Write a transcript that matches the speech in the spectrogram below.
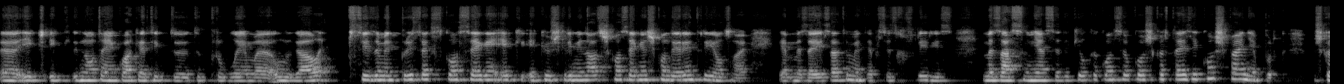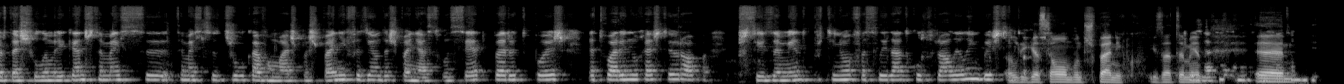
e, e, não têm qualquer tipo de, de, problema legal, precisamente por isso é que se conseguem, é que, é que, os criminosos conseguem esconder entre eles, não é? é? Mas é exatamente, é preciso referir isso. Mas há semelhança daquilo que aconteceu com os cartéis e com a Espanha, porque os cartéis sul-americanos também se, também se deslocavam mais para a Espanha e faziam da Espanha a sua sede para depois atuarem no resto da Europa, precisamente porque tinham a facilidade cultural e linguística. A ligação ao mundo hispânico, exatamente. exatamente, exatamente. Uh,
